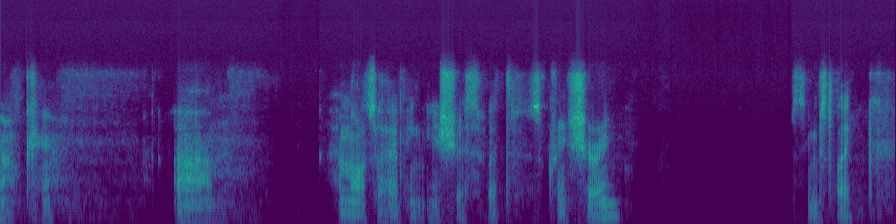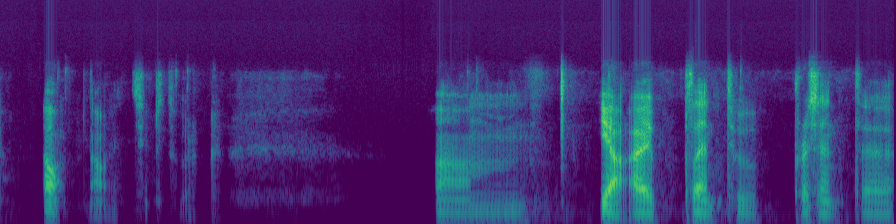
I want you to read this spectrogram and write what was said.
Okay. Um, I'm also having issues with screen sharing. Seems like, oh, now it seems to work. Um, yeah, I plan to present a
